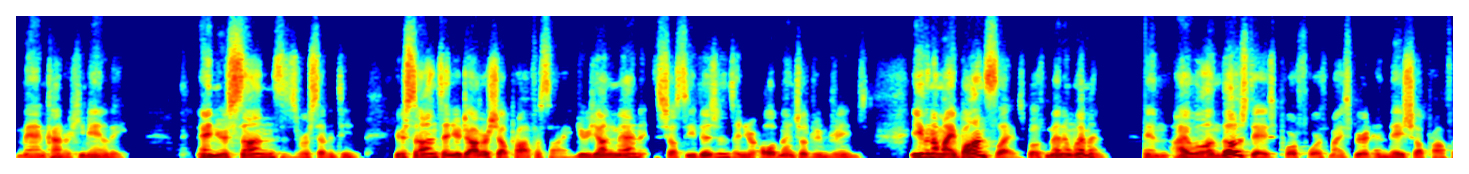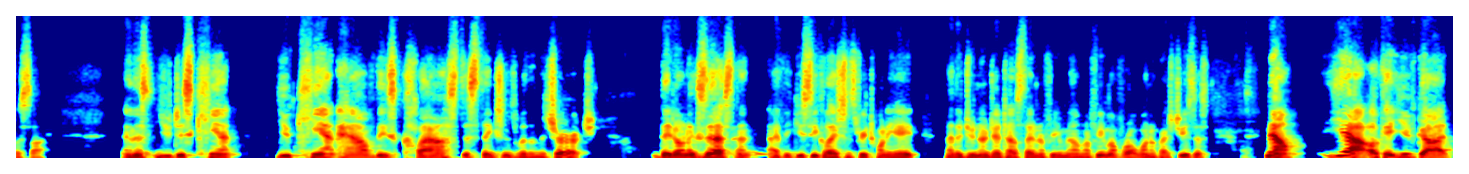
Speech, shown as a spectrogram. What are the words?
mankind or humanity. And your sons, this is verse 17, your sons and your daughters shall prophesy. Your young men shall see visions, and your old men shall dream dreams. Even on my bond slaves, both men and women. And I will in those days pour forth my spirit, and they shall prophesy and this you just can't you can't have these class distinctions within the church. They don't exist. And i think you see galatians 3.28 neither jew nor gentile slave nor female nor female for all one in christ jesus. Now yeah okay you've got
